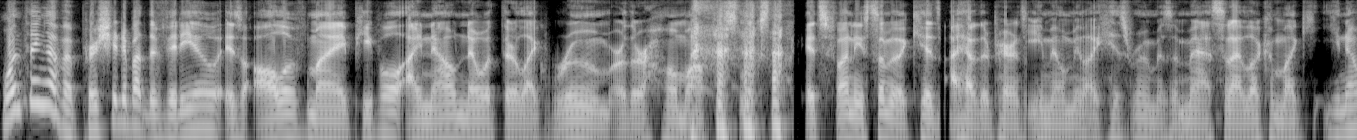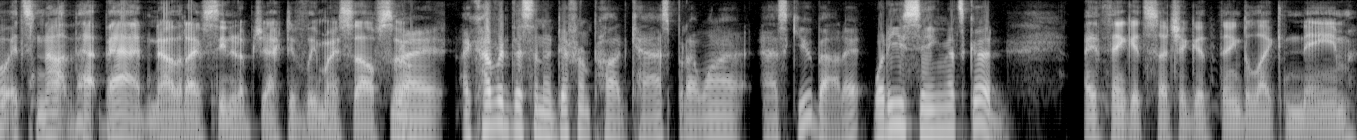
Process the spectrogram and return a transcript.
One thing I've appreciated about the video is all of my people, I now know what their like room or their home office looks like. It's funny, some of the kids, I have their parents email me like his room is a mess. And I look, I'm like, you know, it's not that bad now that I've seen it objectively myself. So Right. I covered this in a different podcast, but I want to ask you about it. What are you seeing that's good? I think it's such a good thing to like name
